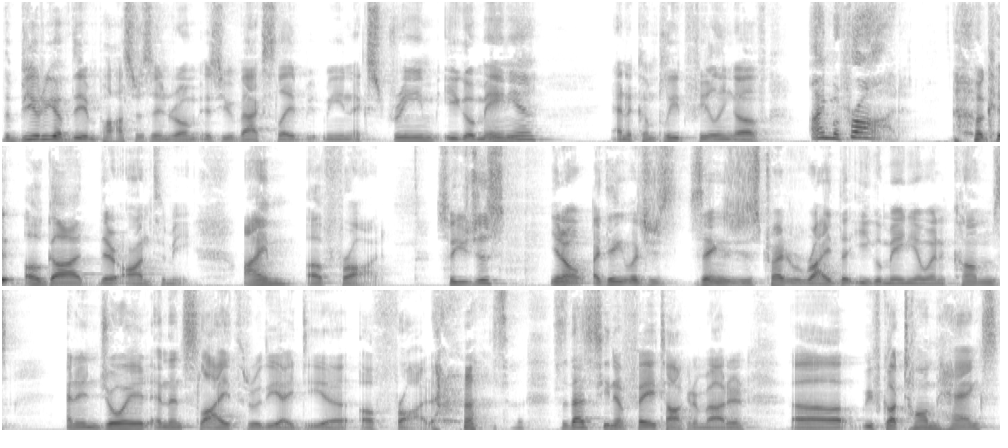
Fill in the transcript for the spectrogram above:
The beauty of the imposter syndrome is you vacillate between extreme egomania and a complete feeling of I'm a fraud. okay, oh God, they're on to me. I'm a fraud. So you just you know, I think what she's saying is you just try to ride the egomania when it comes and enjoy it and then slide through the idea of fraud. so, so, that's Tina Fey talking about it. Uh, we've got Tom Hanks.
